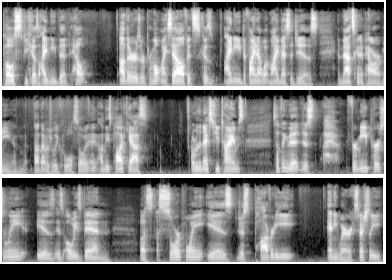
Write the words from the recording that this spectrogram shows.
posts because I need to help others or promote myself. It's because I need to find out what my message is, and that's going to power me. And I thought that was really cool. So on these podcasts, over the next few times, something that just for me personally is is always been a, a sore point is just poverty anywhere, especially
